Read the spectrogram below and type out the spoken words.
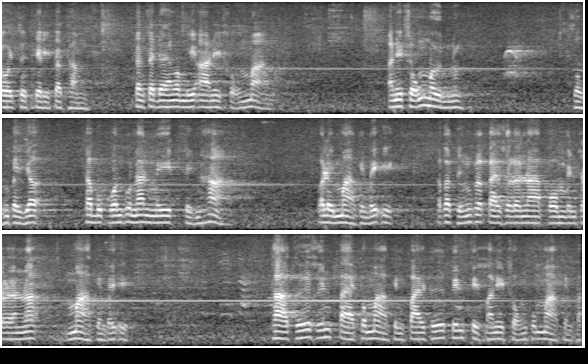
โดยสุจริตธรรมท่านแสดงว่ามีอานิสงส์มากอานิสงส์หมื่นหนึ่งสูงไปเยอะ ถ้าบุคคลผู้นั้นมีศีลห้าก็เลยมากขึ้นไปอีก แล้วก็ถึงพระไตรสรณาคมเป็นสรณะมากขึ้นไปอีก ถ้าถือศีลแปดก็มากขึ้นไป ถือศีลสิบอานิสงส์ก็มากขึ้นไป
